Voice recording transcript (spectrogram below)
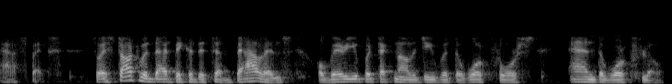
aspects. So I start with that because it's a balance of where you put technology with the workforce and the workflow.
